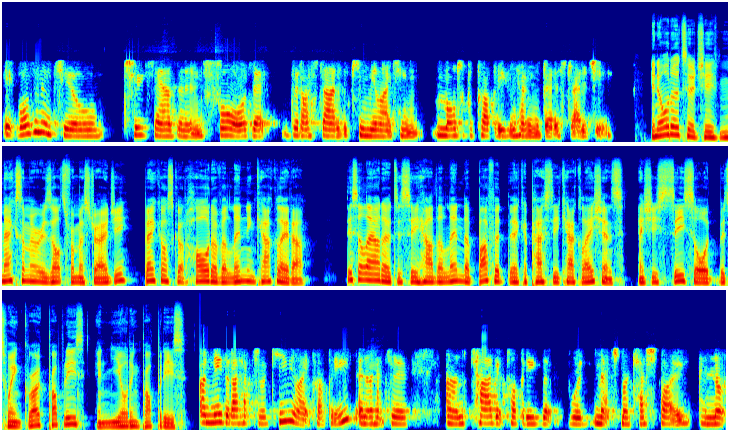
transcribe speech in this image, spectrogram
it wasn't until 2004 that, that I started accumulating multiple properties and having a better strategy. In order to achieve maximum results from a strategy, Bakos got hold of a lending calculator. This allowed her to see how the lender buffered their capacity calculations and she seesawed between growth properties and yielding properties. I knew that I had to accumulate properties and I had to um, target properties that would match my cash flow and not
